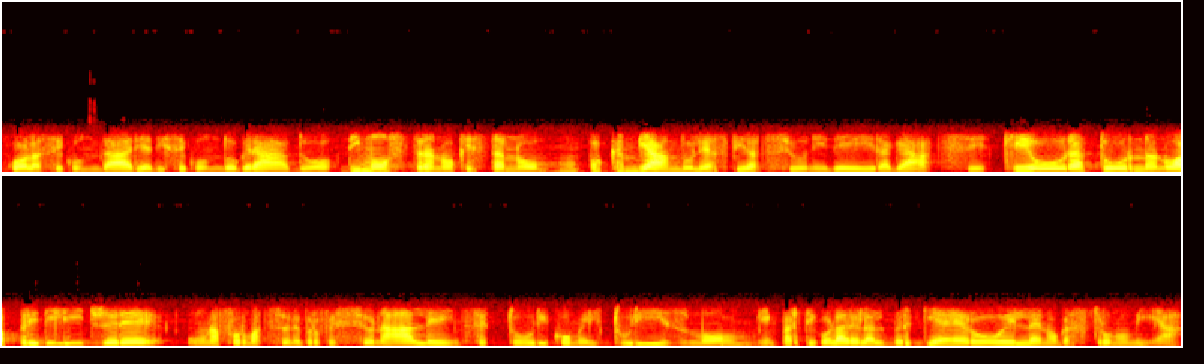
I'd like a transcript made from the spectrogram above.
scuola secondaria di secondo grado dimostrano che stanno un po' cambiando le aspirazioni dei ragazzi che ora tornano a prediligere una formazione professionale in settori come il turismo, in particolare l'alberghiero e l'enogastronomia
